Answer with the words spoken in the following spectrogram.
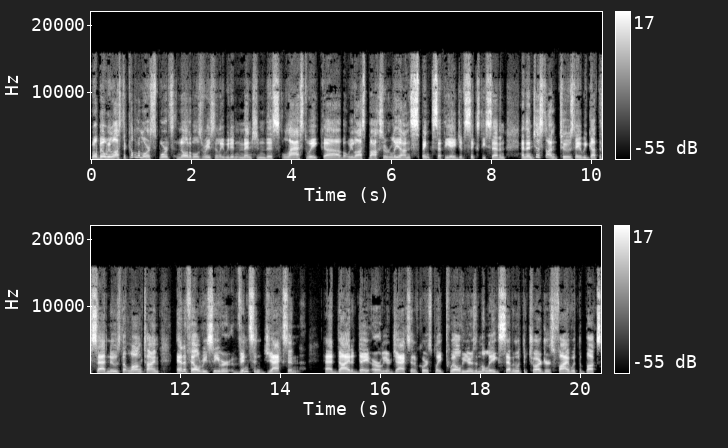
Well, Bill, we lost a couple of more sports notables recently. We didn't mention this last week, uh, but we lost boxer Leon Spinks at the age of 67. And then just on Tuesday, we got the sad news that longtime NFL receiver Vincent Jackson had died a day earlier. Jackson, of course, played 12 years in the league, seven with the Chargers, five with the Bucs.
